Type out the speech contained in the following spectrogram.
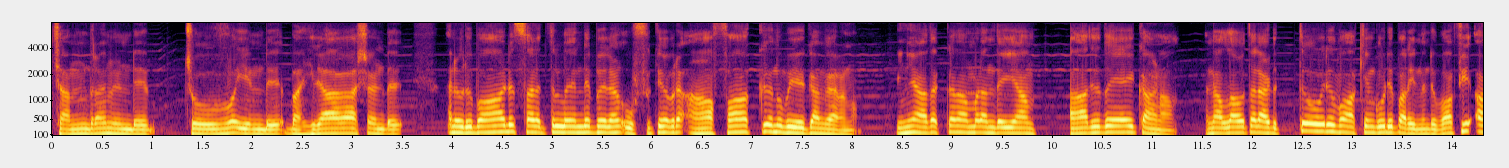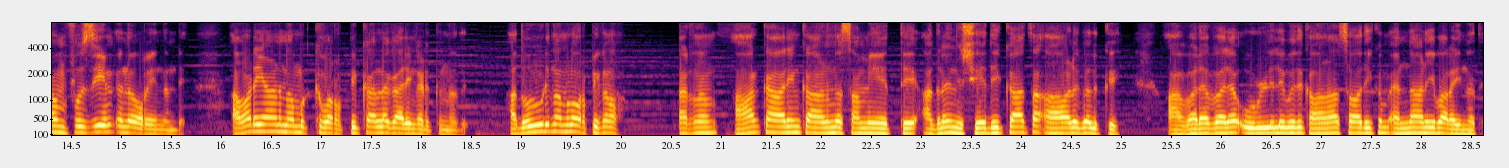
ചന്ദ്രനുണ്ട് ചൊവ്വയുണ്ട് ബഹിരാകാശമുണ്ട് അങ്ങനെ ഒരുപാട് സ്ഥലത്തുള്ളതിന്റെ പേരാണ് ഉഫിക്ക് അവർ ആഫാക്ക് എന്ന് ഉപയോഗിക്കാൻ കാരണം. ഇനി അതൊക്കെ നമ്മൾ എന്ത് ചെയ്യാം? സാധ്യതയായി കാണാം. എന്നാൽ അള്ളാഹു താല അടുത്ത ഒരു വാക്യം കൂടി പറയുന്നുണ്ട്. വഫി അംഫുസീം എന്ന് പറയുന്നുണ്ട്. അവിടെയാണ് നമുക്ക് ഉറപ്പിക്കാനുള്ള കാര്യം കിടക്കുന്നത്. അതോടുകൂടി നമ്മൾ ഉറപ്പിക്കണം? കാരണം ആ കാര്യം കാണുന്ന സമയത്ത് അതിനെ നിഷേധിക്കാത്ത ആളുകൾക്ക് അവരവരെ ഉള്ളിലും ഇത് കാണാൻ സാധിക്കും എന്നാണ് ഈ പറയുന്നത്.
